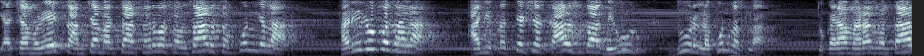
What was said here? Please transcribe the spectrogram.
याच्यामुळेच आमच्या मागचा सर्व संसार संपून गेला हरिरूप झाला आणि प्रत्यक्ष काळ सुद्धा भिवून दूर लपून बसला. तुकाराम महाराज म्हणतात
